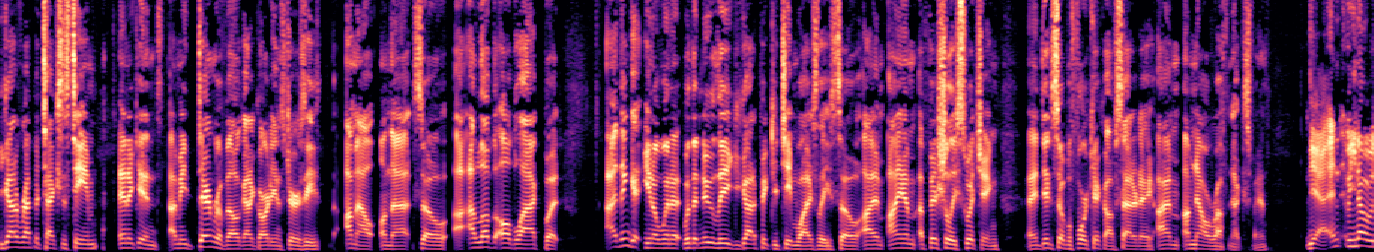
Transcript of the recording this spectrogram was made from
You got to rep a Texas team. And again, I mean, Darren Rovell got a Guardians jersey. I'm out on that. So I, I love the all black, but I think you know when it, with a new league, you got to pick your team wisely. So I'm I am officially switching and did so before kickoff Saturday. I'm I'm now a Roughnecks fan. Yeah, and you know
